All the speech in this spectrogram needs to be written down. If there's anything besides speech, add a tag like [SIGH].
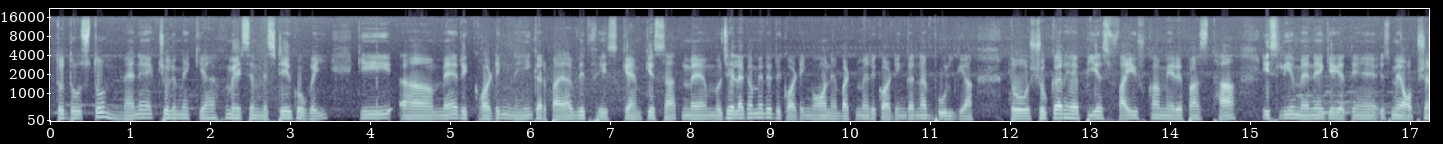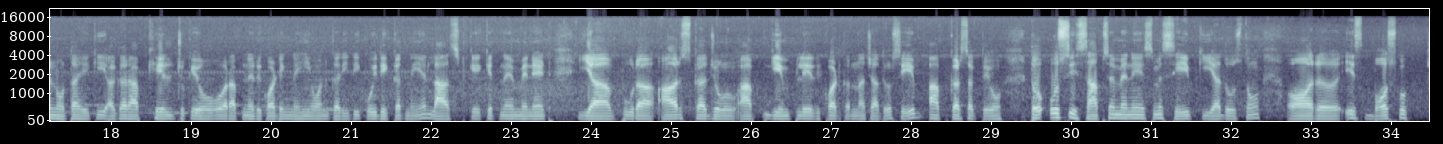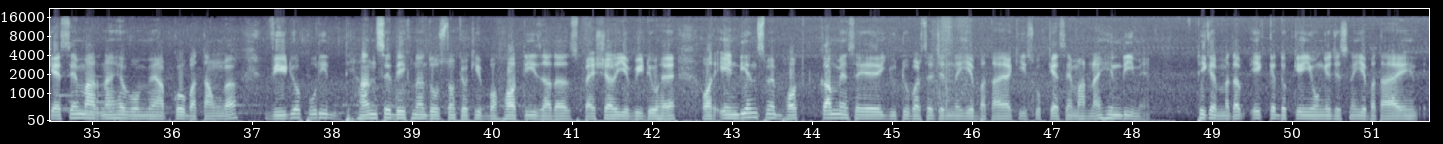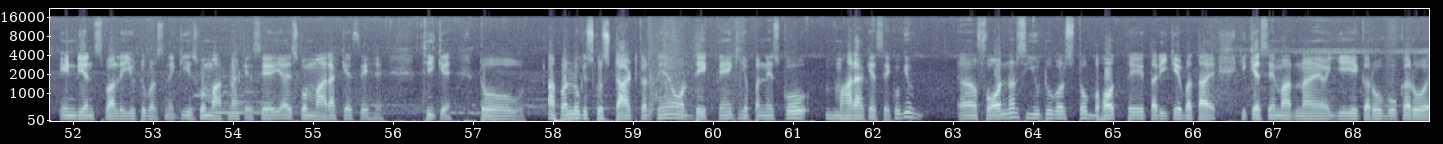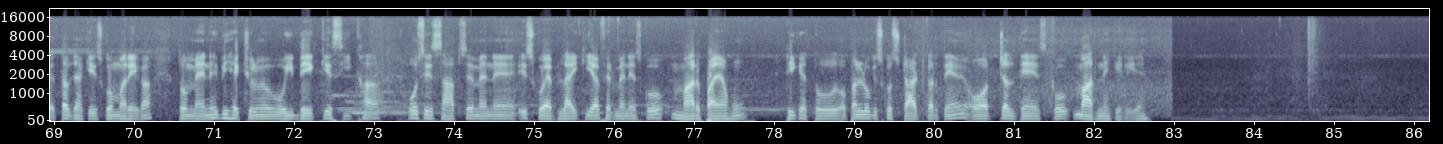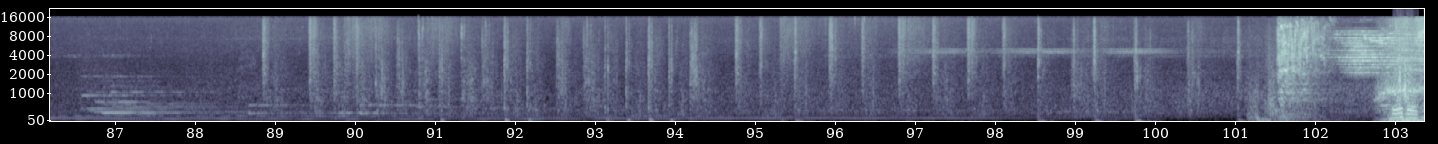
तो दोस्तों मैंने एक्चुअली में क्या मेरे से मिस्टेक हो गई कि आ, मैं रिकॉर्डिंग नहीं कर पाया विद फेस कैम के साथ। मैं मुझे लगा मेरे रिकॉर्डिंग ऑन है बट मैं रिकॉर्डिंग करना भूल गया। तो शुक्र है पी एस फाइव का मेरे पास था। इसलिए मैंने क्या कहते हैं इसमें ऑप्शन होता है कि अगर आप खेल चुके हो और आपने रिकॉर्डिंग नहीं ऑन करी थी कोई दिक्कत नहीं है। लास्ट के कितने मिनट या पूरा आवर्स का जो आप गेम प्ले रिकॉर्ड करना चाहते हो सेव आप कर सकते हो। तो उस हिसाब से मैंने इसमें सेव किया दोस्तों और इस बॉस को कैसे मारना है वो मैं आपको बताऊँगा। वीडियो पूरी ध्यान से देखना दोस्तों क्योंकि बहुत ही ज़्यादा स्पेशल ये वीडियो है और इंडियंस में बहुत कम ऐसे यूट्यूबर्स हैं जिनने ये बताया कि इसको कैसे मारना है हिंदी में। ठीक है मतलब एक के दुक्के ही होंगे जिसने ये बताया इंडियंस वाले यूट्यूबर्स ने कि इसको मारना कैसे है या इसको मारा कैसे है। ठीक है तो अपन लोग इसको स्टार्ट करते हैं और देखते हैं कि अपन ने इसको मारा कैसे। क्योंकि फॉरनर्स यूट्यूबर्स तो बहुत थे, तरीके बताए कि कैसे मारना है, ये ये करो, वो करो, तब जाके इसको मरेगा। तो मैंने भी एक्चुअल में वही देख के सीखा। उस हिसाब से मैंने इसको अप्लाई किया, फिर मैंने इसको मार पाया हूँ। ठीक है तो अपन लोग इसको स्टार्ट करते हैं और चलते हैं इसको मारने के लिए।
